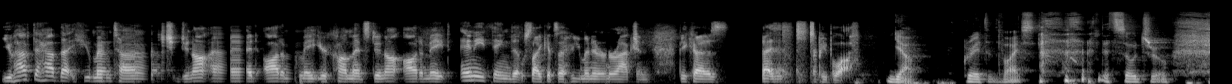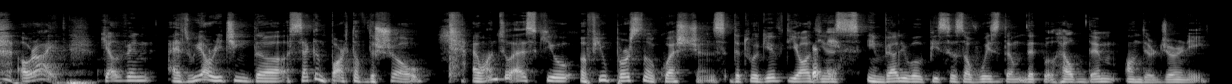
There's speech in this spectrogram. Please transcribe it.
you have to have that human touch. Do not add, automate your comments. Do not automate anything that looks like it's a human interaction because that sets people off. Yeah Great advice. That's so true. All right, Kelvin, as we are reaching the second part of the show, I want to ask you a few personal questions that will give the audience invaluable pieces of wisdom that will help them on their journey.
